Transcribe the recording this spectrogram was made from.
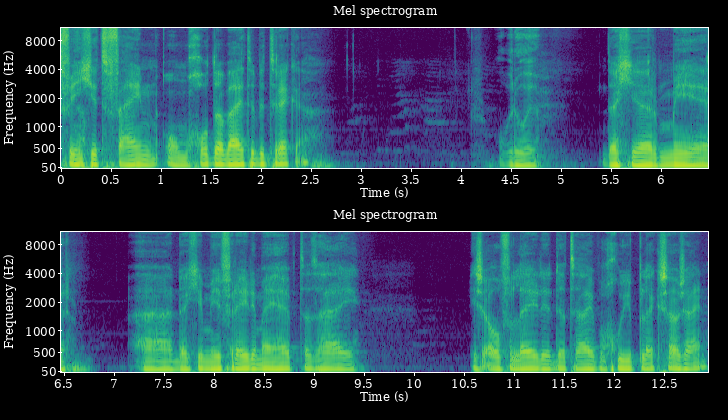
Vind je het fijn om God daarbij te betrekken? Hoe bedoel je? Dat je er meer, eh, dat je meer vrede mee hebt dat hij is overleden, dat hij op een goede plek zou zijn?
